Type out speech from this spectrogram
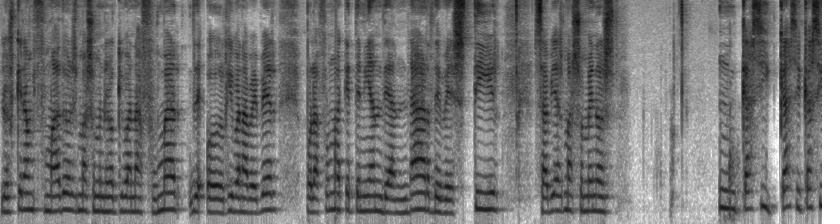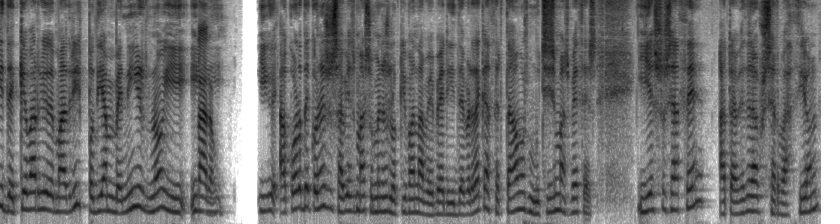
los que eran fumadores más o menos lo que iban a fumar o lo que iban a beber, por la forma que tenían de andar, de vestir, sabías más o menos casi, casi, casi de qué barrio de Madrid podían venir, ¿no? Y, y, acorde con eso sabías más o menos lo que iban a beber y de verdad que acertábamos muchísimas veces. Y eso se hace a través de la observación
